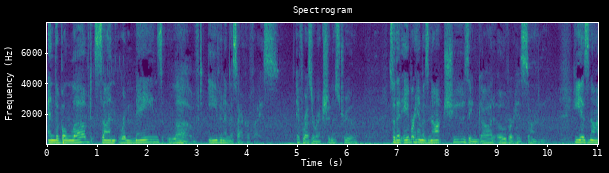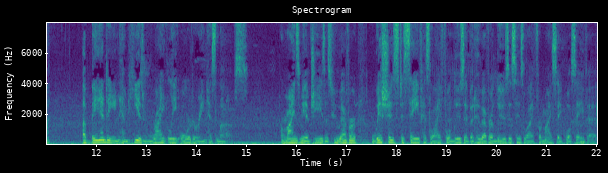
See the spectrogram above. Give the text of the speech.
And the beloved Son remains loved even in the sacrifice if resurrection is true. So that Abraham is not choosing God over his son, he is not abandoning him, he is rightly ordering his loves. Reminds me of Jesus. Whoever wishes to save his life will lose it, but whoever loses his life for my sake will save it.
